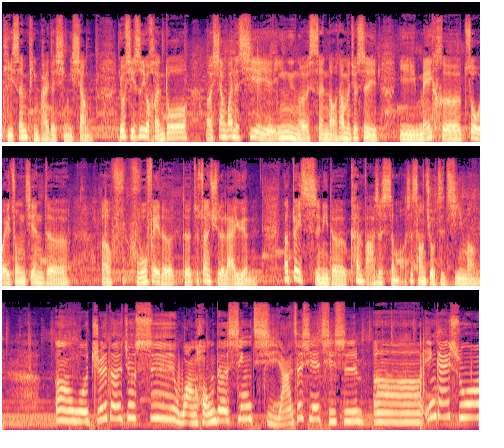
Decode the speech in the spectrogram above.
提升品牌的形象。尤其是有很多呃相关的企业也应运而生哦，他们就是以媒合作为中间的呃服服务费的的赚取的来源。那对此你的看法是什么？是长久之计吗？嗯、我觉得就是网红的兴起啊，这些其实呃，应该说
